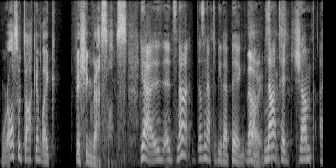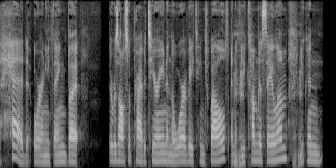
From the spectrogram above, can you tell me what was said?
we're also talking like fishing vessels. Yeah, it's not doesn't have to be that big. No, Um, it's- not it's- to jump ahead or anything, but there was also privateering in the War of 1812, and Mm-hmm. if you come to Salem, you can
